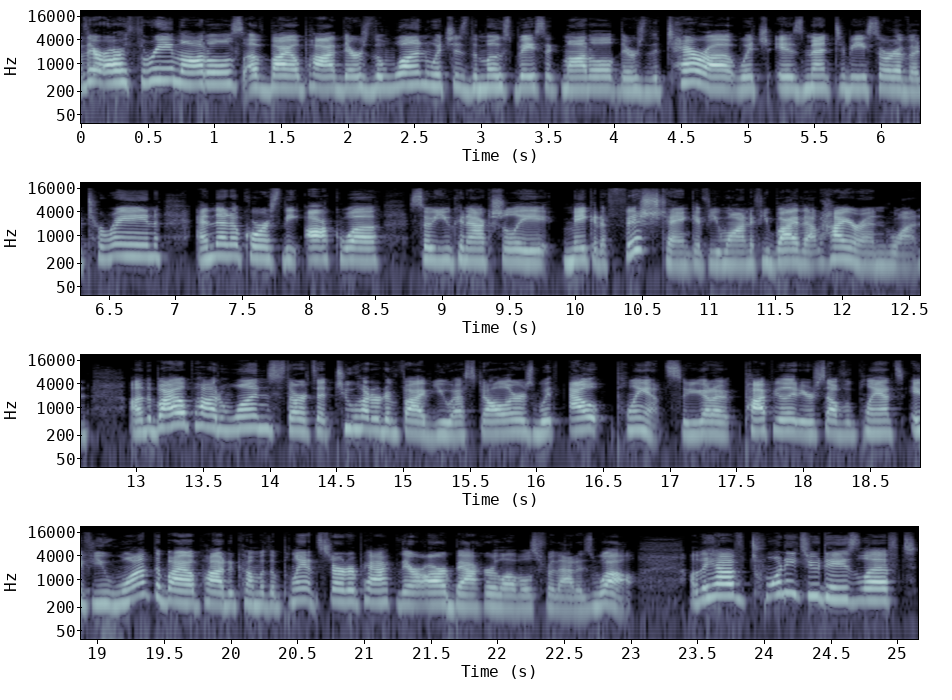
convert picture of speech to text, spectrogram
There are three models of Biopod. There's the one, which is the most basic model. There's the Terra, which is meant to be sort of a terrain. And then, of course, the Aqua, so you can actually make it a fish tank if you want, if you buy that higher end one. Uh, the Biopod 1 starts at 205 US dollars without plants. So you got to populate yourself with plants. If you want the Biopod to come with a plant starter pack, there are backer levels for that as well. Uh, they have 22 days left,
